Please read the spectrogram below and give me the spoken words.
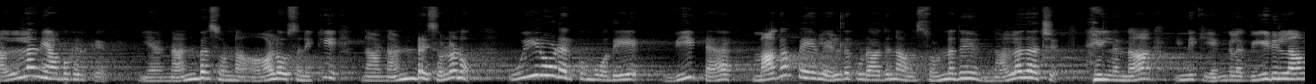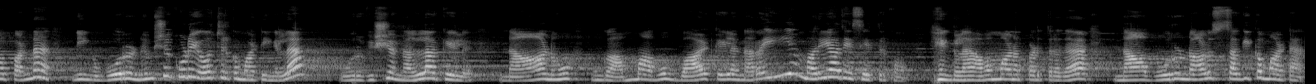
நல்லா ஞாபகம் இருக்கு. என் நண்பர் சொன்ன ஆலோசனைக்கு நான் நன்றி சொல்லணும். உயிரோட இருக்கும்போதே வீட்டை மகன் பெயரில் எழுதக்கூடாதுன்னு அவன் சொன்னது நல்லதாச்சு. இல்லைன்னா இன்னைக்கு எங்களை வீடு இல்லாமல் பண்ண நீங்கள் ஒரு நிமிஷம் கூட யோசிச்சிருக்க மாட்டீங்களா ஒரு விஷயம் நல்லா கேளு. நானும் உங்கள் அம்மாவும் வாழ்க்கையில் நிறைய மரியாதை சேர்த்துருக்கோம். எங்களை அவமானப்படுத்துறத நான் ஒரு நாளும் சகிக்க மாட்டேன்.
